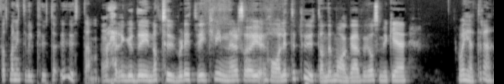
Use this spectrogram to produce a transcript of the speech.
För att man inte vill puta ut den. Herregud, det är naturligt. Vi kvinnor så har lite putande magar. Vi har så mycket, vad heter det?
